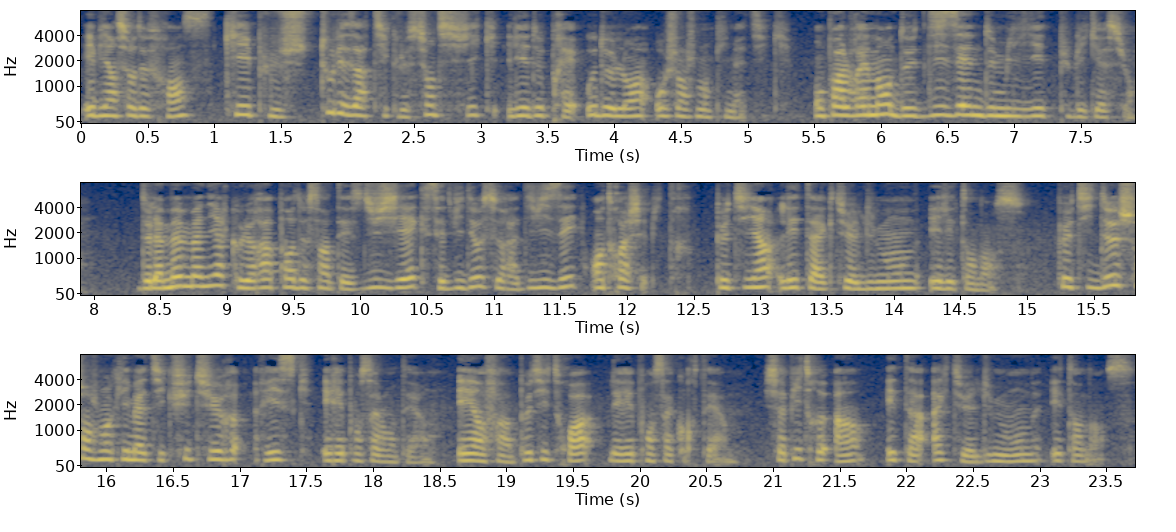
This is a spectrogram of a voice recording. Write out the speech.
et bien sûr de France, qui épluchent tous les articles scientifiques liés de près ou de loin au changement climatique. On parle vraiment de dizaines de milliers de publications. De la même manière que le rapport de synthèse du GIEC, cette vidéo sera divisée en trois chapitres. Petit 1, l'état actuel du monde et les tendances. Petit 2, changement climatique futur, risques et réponses à long terme. Et enfin, petit 3, les réponses à court terme. Chapitre 1, état actuel du monde et tendances.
